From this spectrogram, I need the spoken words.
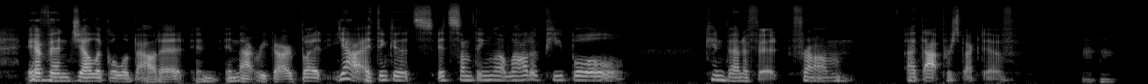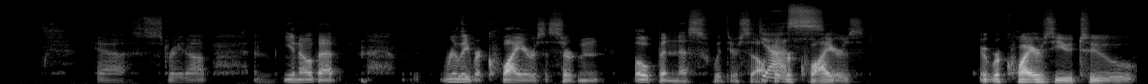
evangelical about it in in that regard. But yeah, I think it's it's something a lot of people can benefit from at that perspective. Mm-hmm. Yeah, straight up. And you know that really requires a certain openness with yourself. Yes. It requires it requires you to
